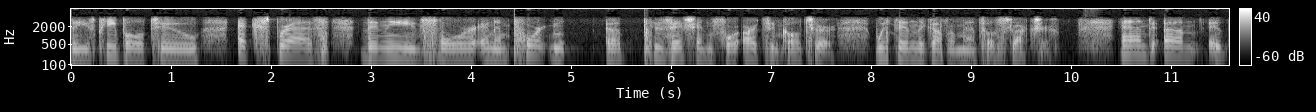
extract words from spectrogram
these people to express the need for an important uh, position for arts and culture within the governmental structure. And um, it,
